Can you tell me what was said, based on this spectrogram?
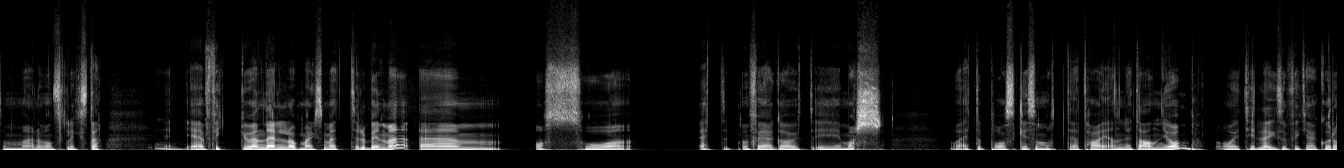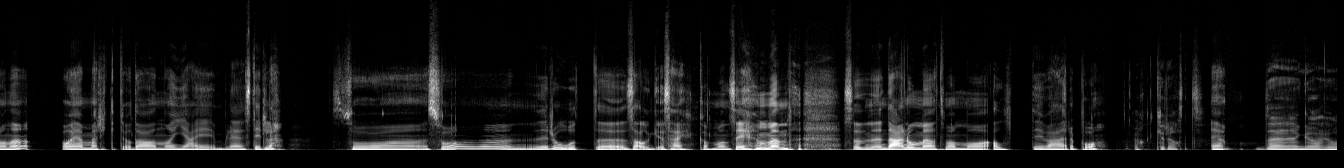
som er det vanskeligste. Mm. Jeg fikk jo en del oppmerksomhet til å begynne med, um, og så etter, For jeg ga ut i mars. Og etter påske så måtte jeg ta igjen litt annen jobb, og i tillegg så fikk jeg korona. Og jeg merket jo da, når jeg ble stille, så, så roet eh, salget seg, kan man si. Men, så det er noe med at man må alltid være på. Akkurat. Ja. Det ga jo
